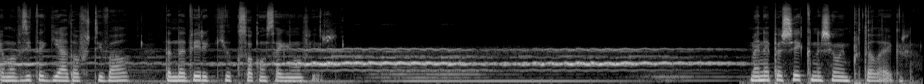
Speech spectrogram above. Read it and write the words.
é uma visita guiada ao festival, dando a ver aquilo que só conseguem ouvir. Mané Pacheco nasceu em Porto Alegre.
